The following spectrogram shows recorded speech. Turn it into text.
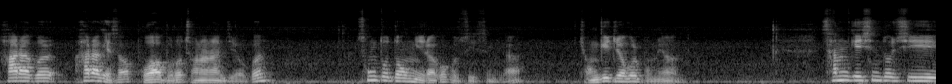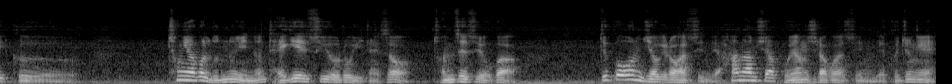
하락을 하락에서 보합으로 전환한 지역은 송도동이라고 볼 수 있습니다. 경기 지역을 보면 3기 신도시 그 청약을 눈누이 있는 대기 수요로 인해서 전세 수요가 뜨거운 지역이라고 할 수 있는데 하남시와 고양시라고 할 수 있는데 그 중에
